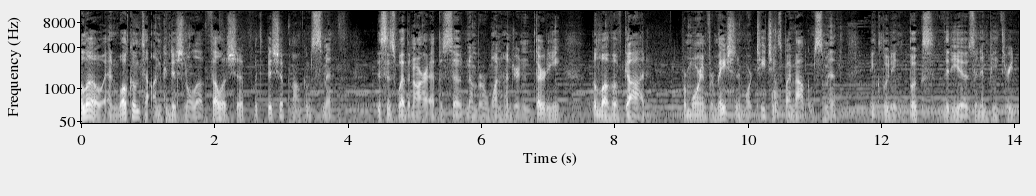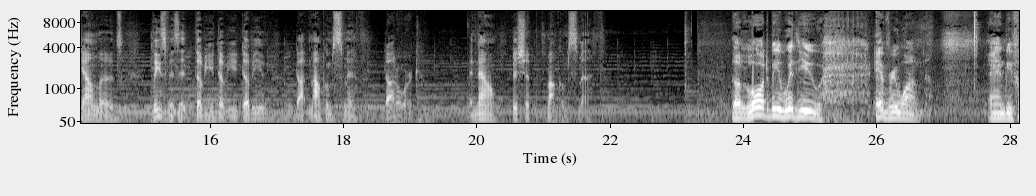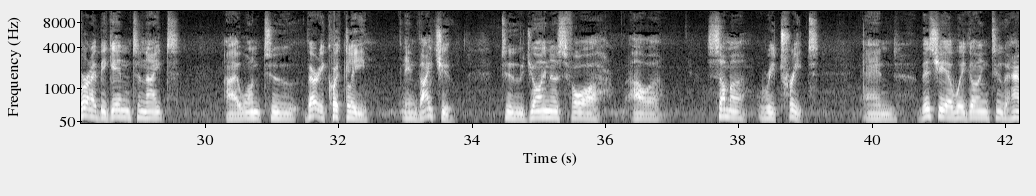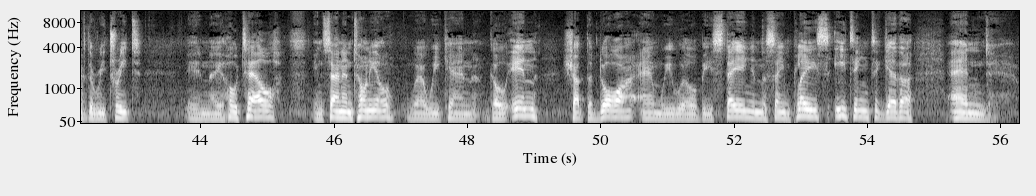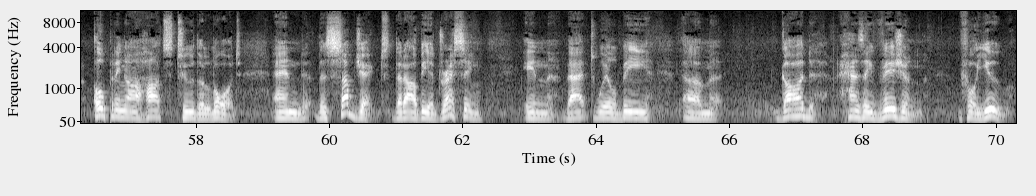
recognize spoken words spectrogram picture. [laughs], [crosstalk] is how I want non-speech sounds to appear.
Hello, and welcome to Unconditional Love Fellowship with Bishop Malcolm Smith. This is webinar episode number 130 The Love of God. For more information and more teachings by Malcolm Smith, including books, videos, and MP3 downloads, please visit www.malcolmsmith.org. And now, Bishop Malcolm Smith. The Lord be with you, everyone. And before I begin tonight, I want to very quickly invite you to join us for our summer retreat. And this year we're going to have the retreat in a hotel in San Antonio where we can go in, shut the door, and we will be staying in the same place, eating together, and opening our hearts to the Lord. And the subject that I'll be addressing in that will be um, God has a vision for you.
